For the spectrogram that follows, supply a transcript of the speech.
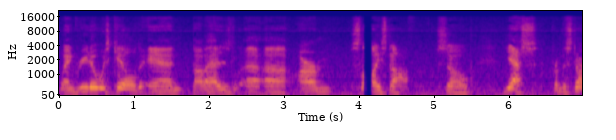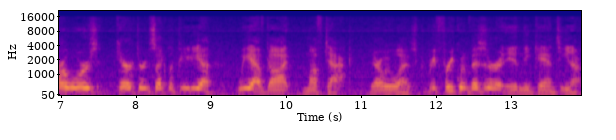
when Greedo was killed and Baba had his uh, uh, arm sliced off. So, yes, from the Star Wars character encyclopedia, we have got Muftak. There he was, frequent visitor in the cantina.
